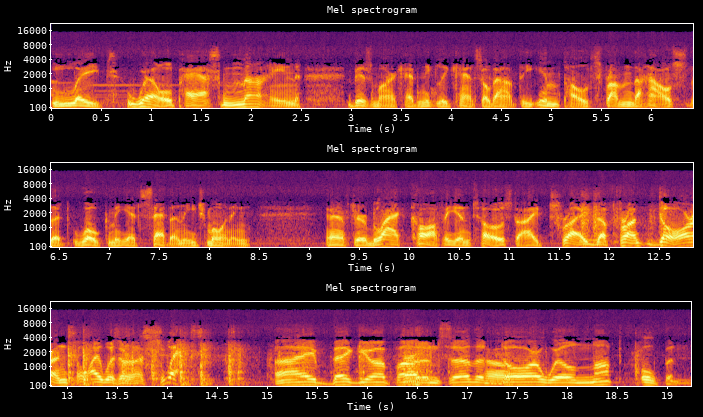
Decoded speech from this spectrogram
late, well past nine. Bismarck had neatly canceled out the impulse from the house that woke me at seven each morning. After black coffee and toast, I tried the front door until I was in a sweat. I beg your pardon, sir. The Oh. door will not open.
